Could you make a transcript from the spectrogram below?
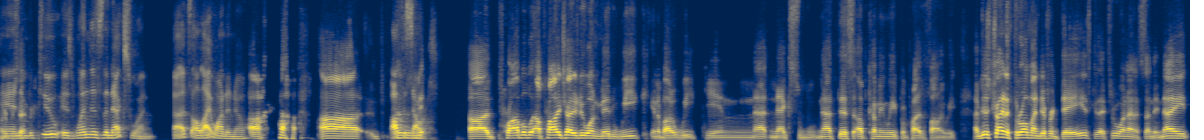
100%. And number two is when is the next one? That's all I want to know. Uh, uh, Office hours. Uh, probably I'll probably try to do one midweek in about a week in not next, not this upcoming week, but probably the following week. I'm just trying to throw them on different days because I threw one on a Sunday night.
